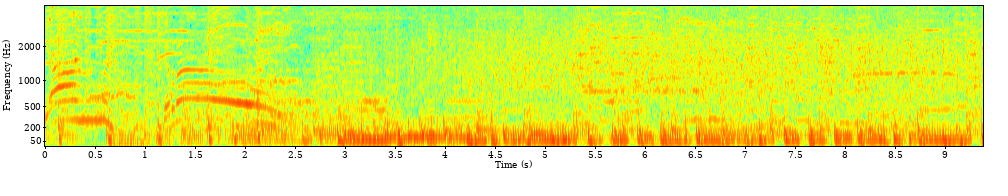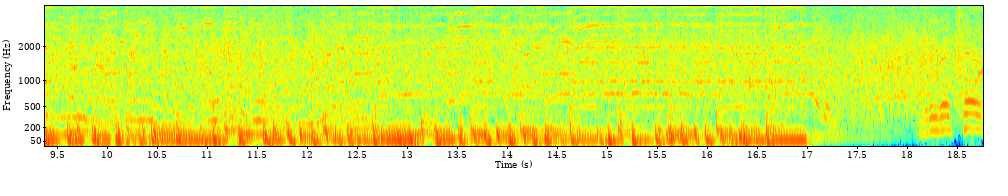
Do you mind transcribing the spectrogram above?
Jan Grau. večer.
